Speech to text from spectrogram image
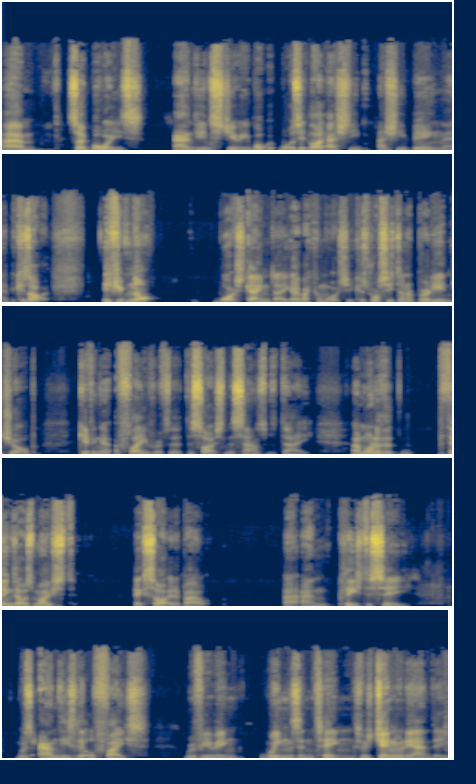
Um, so, boys, Andy and Stewie. What, what was it like actually actually being there? Because I, if you've not watched Game Day, go back and watch it because Rossi's done a brilliant job giving a, a flavour of the, the sights and the sounds of the day. And one of the, the things I was most excited about uh, and pleased to see was Andy's little face reviewing Wings and Tings, which genuinely, Andy,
